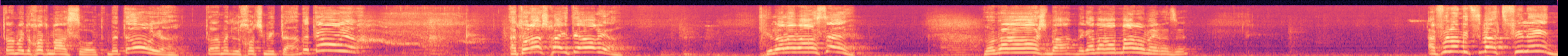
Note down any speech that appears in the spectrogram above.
אתה לומד הלכות מעשרות בתיאוריה. אתה לומד הלכות שמיטה בתיאוריה. התורה שלך היא תיאוריה. היא לא למעשה. ואומר הרשב"א, וגם הרמב"ן אומר את זה, אפילו מצוות תפילין,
